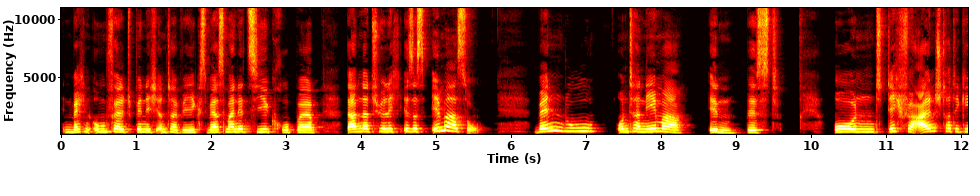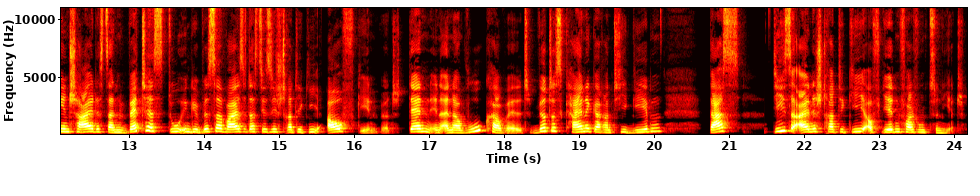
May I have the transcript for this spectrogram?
in welchem Umfeld bin ich unterwegs, wer ist meine Zielgruppe. Dann natürlich ist es immer so, wenn du Unternehmerin bist und dich für eine Strategie entscheidest, dann wettest du in gewisser Weise, dass diese Strategie aufgehen wird. Denn in einer VUCA-Welt wird es keine Garantie geben, dass diese eine Strategie auf jeden Fall funktioniert.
